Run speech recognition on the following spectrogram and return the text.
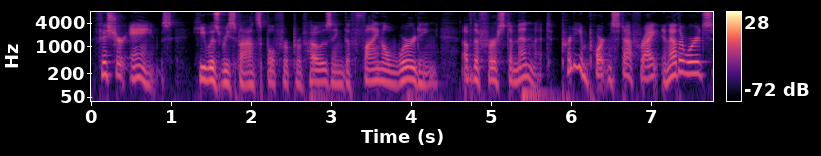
Fisher Ames, he was responsible for proposing the final wording of the First Amendment. Pretty important stuff, right? In other words,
